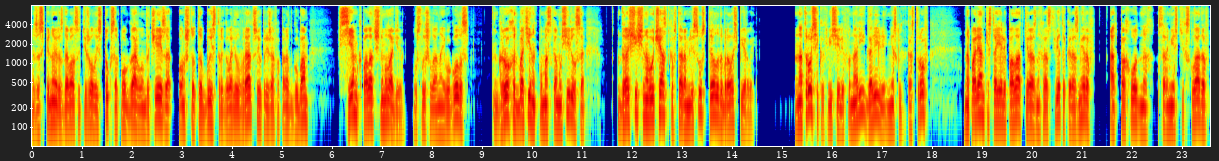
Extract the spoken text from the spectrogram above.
за спиной раздавался тяжелый стук сапог Гарланда Чейза, он что-то быстро говорил в рацию, прижав аппарат к губам. «Всем к палаточному лагерю!» — услышала она его голос. Грохот ботинок по мосткам усилился. До расчищенного участка в старом лесу Стелла добралась первой. На тросиках висели фонари, горели несколько костров. На полянке стояли палатки разных расцветок и размеров, от походных с армейских складов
